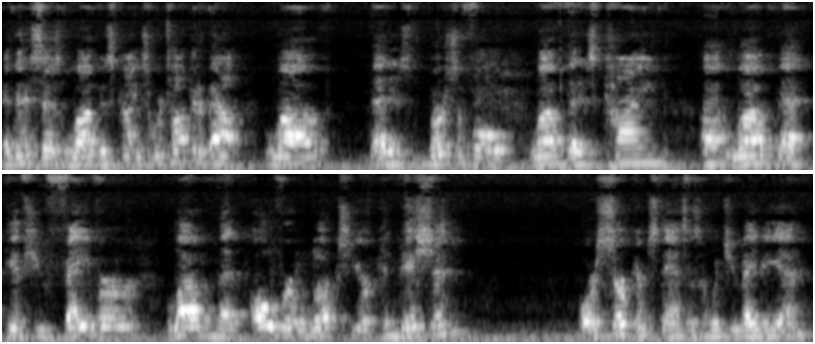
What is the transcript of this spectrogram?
And then it says, Love is kind. So we're talking about love that is merciful, love that is kind, uh, love that gives you favor, love that overlooks your condition or circumstances in which you may be in.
